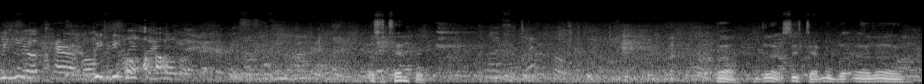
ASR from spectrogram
We feel terrible. We feel awful. That's a temple. Oh, it's a temple. Well, I don't know, it's his temple, but uh, I don't know.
